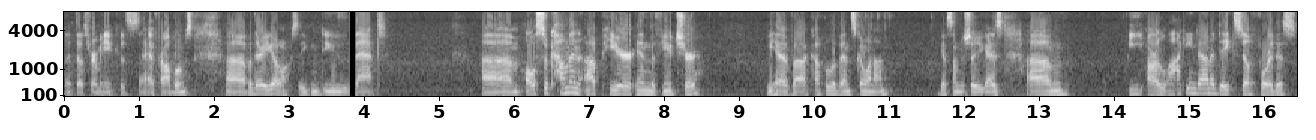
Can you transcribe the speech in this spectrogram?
that does for me because I have problems. Uh, but there you go. So you can do that. Um, also coming up here in the future, we have a couple events going on. I got something to show you guys. Um, we are locking down a date still for this.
